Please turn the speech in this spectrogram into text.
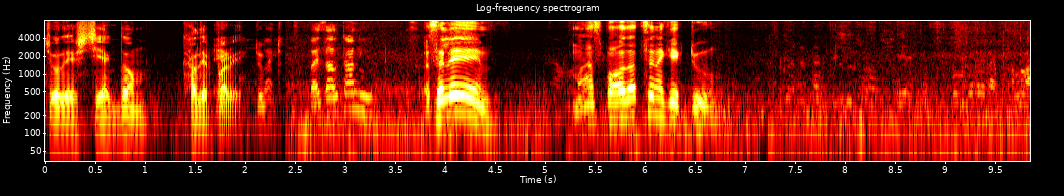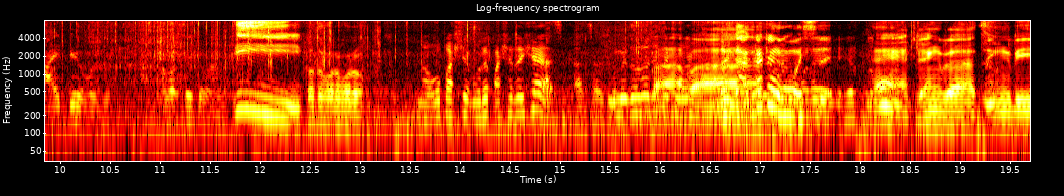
চলে এসেছি একদম খালের পাড়ে। সেলিম মাছ পাওয়া যাচ্ছে নাকি একটু? ভালো আইডিয়া বলবে আমার থেকে ভালো কি কত বড় বড়? না পাশে ওরে পাশে রেখে আচ্ছা, তুমি ধরো যে বাবা। ওই গাগরা ট্যাংরা হ্যাঁ ট্যাংরা চিংড়ি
